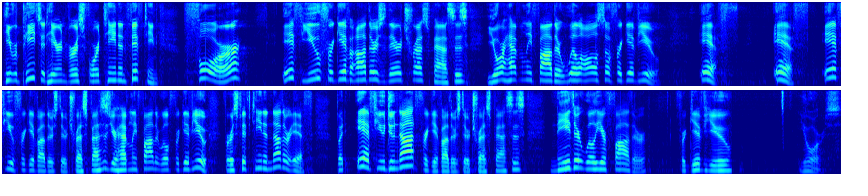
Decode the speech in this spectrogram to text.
he repeats it here in verse 14 and 15. For if you forgive others their trespasses, your heavenly Father will also forgive you. If, if, if you forgive others their trespasses, your heavenly Father will forgive you. Verse 15, another if. But if you do not forgive others their trespasses, neither will your Father forgive you yours.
